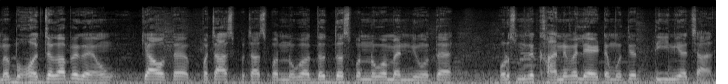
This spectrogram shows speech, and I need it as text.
मैं बहुत जगह पे गया हूँ। क्या होता है पचास पचास पन्नों का दस दस पन्नों का मेन्यू होता है और उसमें से खाने वाली आइटम होती है तीन या चार।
